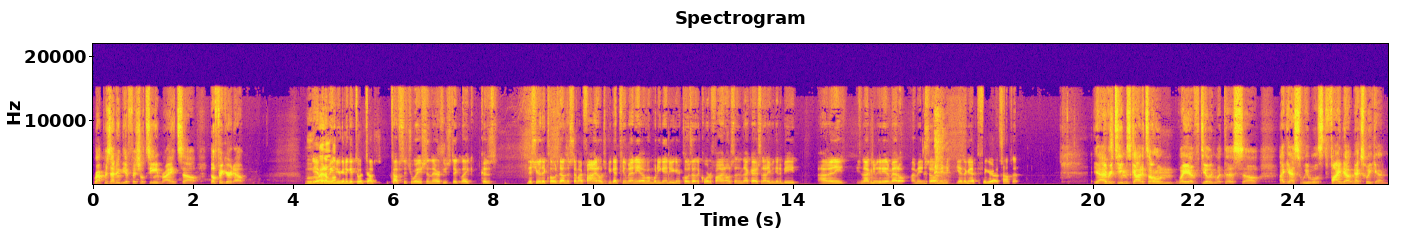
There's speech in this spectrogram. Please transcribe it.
representing the official team, right? So they'll figure it out. Moving Yeah, right but I mean, along. you're going to get to a tough, tough situation there if you stick like because this year they closed out in the semifinals. If you got too many of them, what are you going to do? You're going to close out in the quarterfinals, and then that guy's not even going to be on any. He's not going to get a medal. I mean, so I mean, yeah, they're going to have to figure out something. Yeah, every team's got its own way of dealing with this. So I guess we will find out next weekend.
